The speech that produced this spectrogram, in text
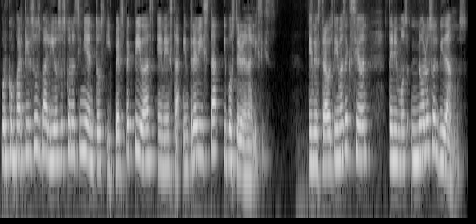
por compartir sus valiosos conocimientos y perspectivas en esta entrevista y posterior análisis. En nuestra última sección tenemos No los olvidamos,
